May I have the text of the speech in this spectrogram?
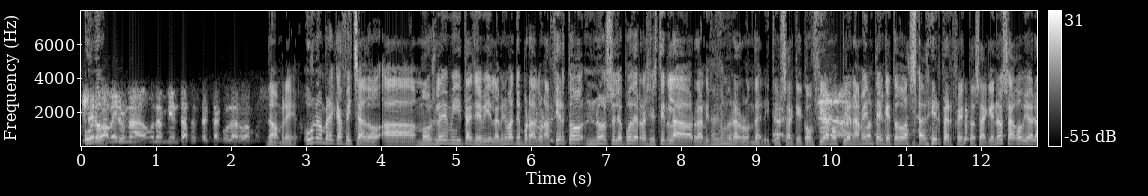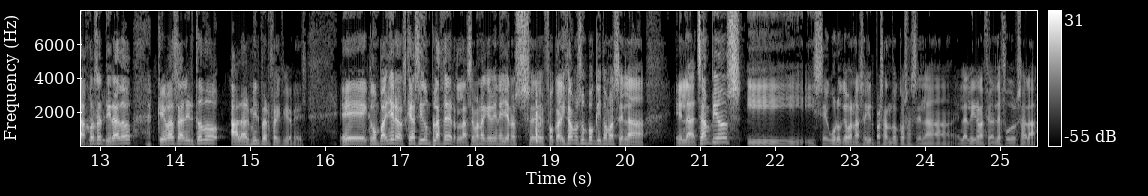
Pero va a haber una, un ambientazo espectacular vamos. No hombre un hombre que ha fichado a Moslem y Tajevi en la misma temporada con acierto no se le puede resistir la organización de una ronda élite. O sea que confiamos plenamente en que todo va a salir perfecto. O sea que no se agobie ahora José Tirado que va a salir todo a las mil perfecciones eh, compañeros, que ha sido un placer. La semana que viene ya nos eh, focalizamos un poquito más en la, en la Champions y, seguro que van a seguir pasando cosas en la, en la Liga Nacional de Fútbol Sala.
